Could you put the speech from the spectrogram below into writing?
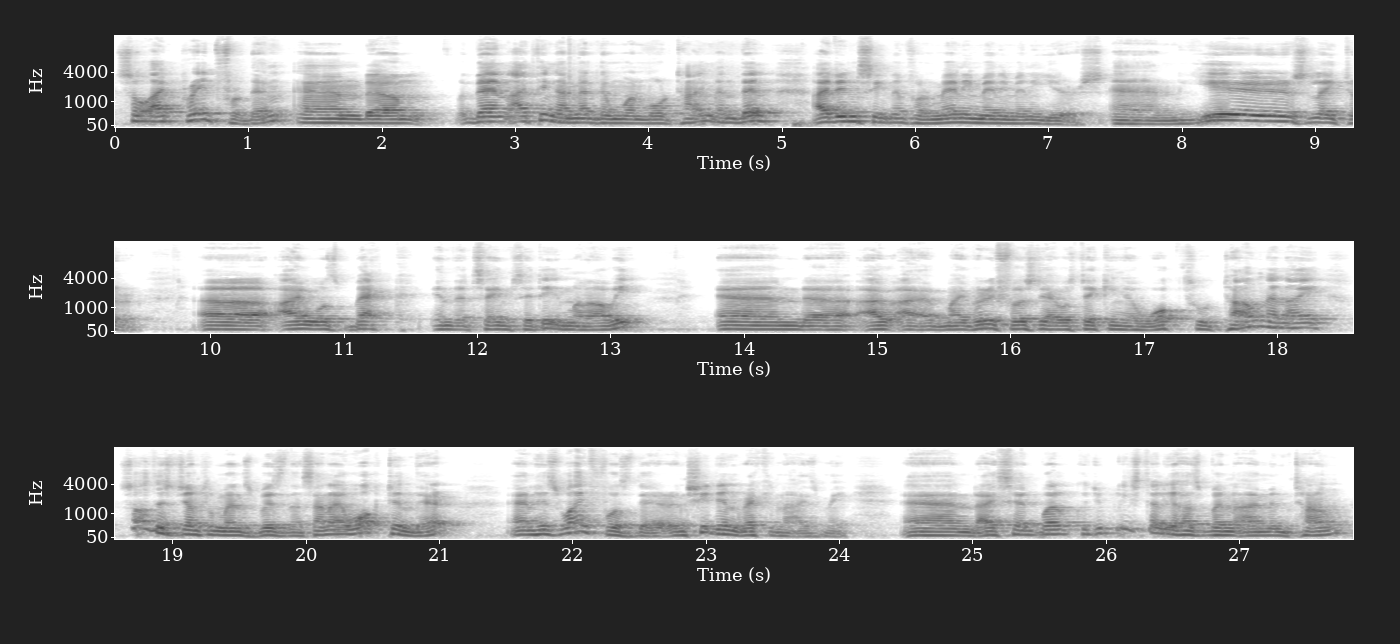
So I prayed for them. And um, then I think I met them one more time. And then I didn't see them for many, many, many years. And years later, uh, I was back in that same city in Malawi. And uh, I, I, my very first day, I was taking a walk through town and I saw this gentleman's business. And I walked in there and his wife was there and she didn't recognize me. And I said, Well, could you please tell your husband I'm in town?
